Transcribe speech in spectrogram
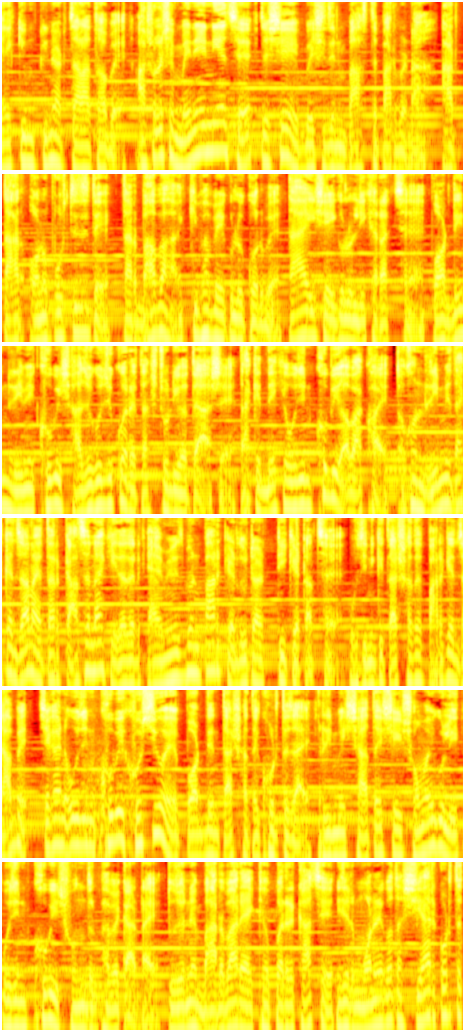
ভ্যাকিউম ক্লিনার চালাতে হবে। আসলে সে মেনে নিয়েছে যে সে বেশি দিন বাঁচতে পারবে না। আর তার অনুপস্থিতিতে তার বাবা কীভাবে এগুলো করবে, তাই সে এগুলো লিখে রাখছে। পরদিন রিমি খুবই সাজুগুজু করে তার স্টুডিওতে আসে। তাকে দেখে উজিন খুবই অবাক হয়। তখন রিমি তাকে জানায় তার কাছে নাকি তাদের অ্যামিউজমেন্ট পার্কের দুইটা টিকিট আছে। উজিন কি তার সাথে পার্কে যাবে? সেখানে উজিন খুবই খুশি হয়ে পরদিন তার সাথে ঘুরতে যায়। রিমির সাথে সেই সময়গুলি উজিন খুবই সুন্দরভাবে কাটায়। দুজনে বারবার একে অপরের কাছে নিজের মনের কথা শেয়ার করতে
